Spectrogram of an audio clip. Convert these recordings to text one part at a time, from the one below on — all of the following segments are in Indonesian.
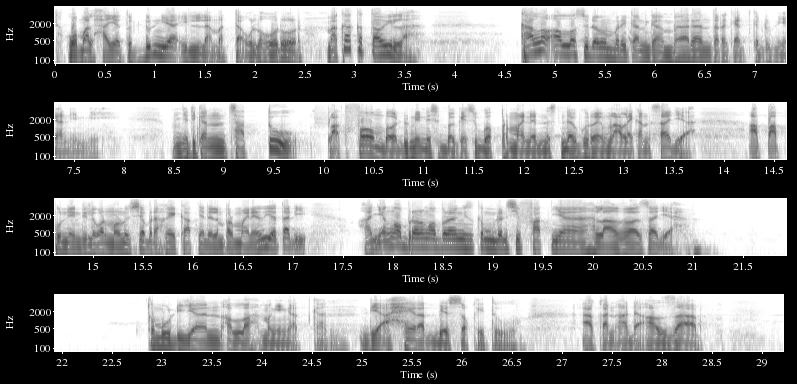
Wa mal hayatud dunya illa matta'ul hurur. Maka ketahuilah, kalau Allah sudah memberikan gambaran terkait keduniaan ini, menjadikan satu platform bahwa dunia ini sebagai sebuah permainan dan sendagura yang melalaikan saja. Apa pun yang dilakukan manusia berhakikatnya dalam permainan itu ya tadi hanya ngobrol-ngobrol yang kemudian sifatnya laga saja. Kemudian Allah mengingatkan di akhirat besok itu akan ada azab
